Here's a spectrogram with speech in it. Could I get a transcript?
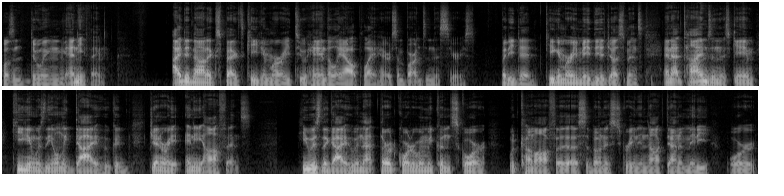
wasn't doing anything. I did not expect Keegan Murray to handily outplay Harrison Barnes in this series but he did. Keegan Murray made the adjustments. And at times in this game, Keegan was the only guy who could generate any offense. He was the guy who, in that third quarter, when we couldn't score, would come off a, a Sabonis screen and knock down a midi or,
